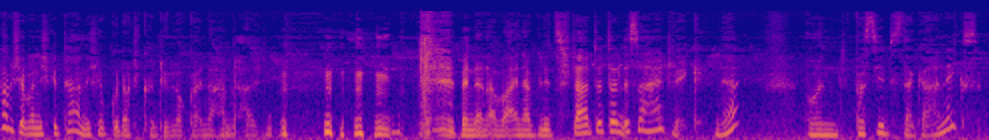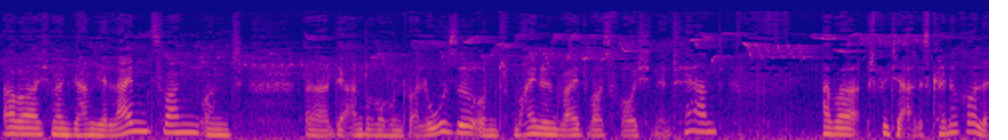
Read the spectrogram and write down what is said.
Habe ich aber nicht getan. Ich habe gedacht, ich könnte die locker in der Hand halten. Wenn dann aber einer Blitz startet, dann ist er halt weg. Ne? Und passiert ist da gar nichts. Aber ich meine, wir haben hier Leinenzwang und äh, der andere Hund war lose und meilenweit war das Frauchen entfernt. Aber spielt ja alles keine Rolle.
